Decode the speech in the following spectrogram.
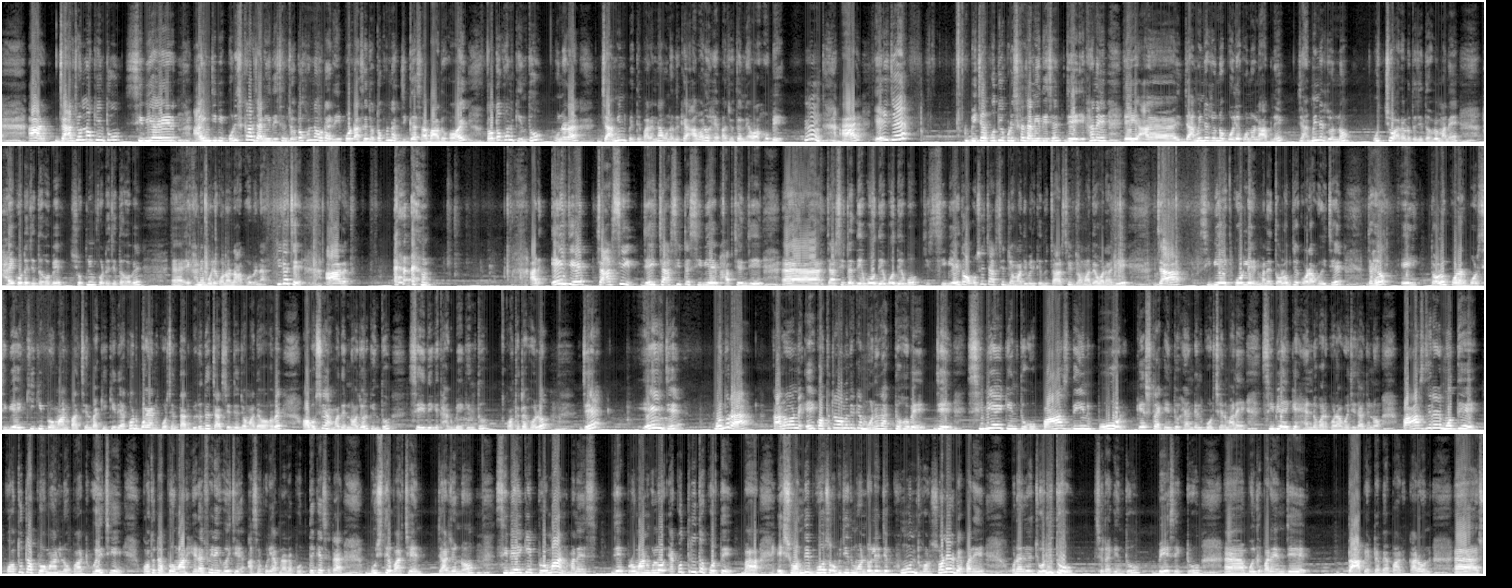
আর যার জন্য কিন্তু সিবিআইয়ের আইনজীবী পরিষ্কার জানিয়ে দিয়েছেন, যতক্ষণ না ওটা রিপোর্ট আসে, যতক্ষণ না জিজ্ঞাসাবাদ হয়, ততক্ষণ কিন্তু ওনারা জামিন পেতে পারেন না, ওনাদেরকে আবারও হেফাজতে নেওয়া হবে। হুম? আর এই যে বিচারপতিও পরিষ্কার জানিয়ে দিয়েছেন যে এখানে এই জামিনের জন্য বলে কোনো লাভ নেই, জামিনের জন্য উচ্চ আদালতে যেতে হবে মানে হাইকোর্টে যেতে হবে, সুপ্রিম কোর্টে যেতে হবে এখানে বলে কোনো লাভ হবে না, ঠিক আছে? আর আর এই যে চার্জশিট, যেই চার্জশিটটা সিবিআই ভাবছেন যে চার্জশিটটা দেবো দেবো দেবো সিবিআই তো অবশ্যই চার্জশিট জমা দেবেন, কিন্তু চার্জশিট জমা দেওয়ার আগে যা সিবিআই করলেন মানে তলব যে করা হয়েছে, যাই হোক, এই তলব করার পর সিবিআই কী কী প্রমাণ পাচ্ছেন বা কী কী রেকর্ড বয়ান করছেন, তার বিরুদ্ধে চার্জশিট যে জমা দেওয়া হবে, অবশ্যই আমাদের নজর কিন্তু সেই দিকে থাকবে। কিন্তু কথাটা হলো যে, এই যে, বন্ধুরা কারণ এই কথাটাও আমাদেরকে মনে রাখতে হবে যে সিবিআই কিন্তু পাঁচ দিন পর কেসটা কিন্তু হ্যান্ডেল করছেন। মানে সিবিআইকে হ্যান্ড ওভার করা হয়েছে, যার জন্য পাঁচ দিনের মধ্যে কতটা প্রমাণ লোপাট হয়েছে, কতটা প্রমাণ হেরাফেরি হয়েছে, আশা করি আপনারা প্রত্যেকে সেটা বুঝতে পারছেন। যার জন্য সিবিআইকে প্রমাণ মানে যে প্রমাণগুলো একত্রিত করতে বা এই সন্দীপ ঘোষ, অভিজিৎ মণ্ডলের যে খুন ধর্ষণের ব্যাপারে ওনাদের জড়িত সেটা কিন্তু বেশ একটু বলতে পারেন যে তাপ একটা ব্যাপার। কারণ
